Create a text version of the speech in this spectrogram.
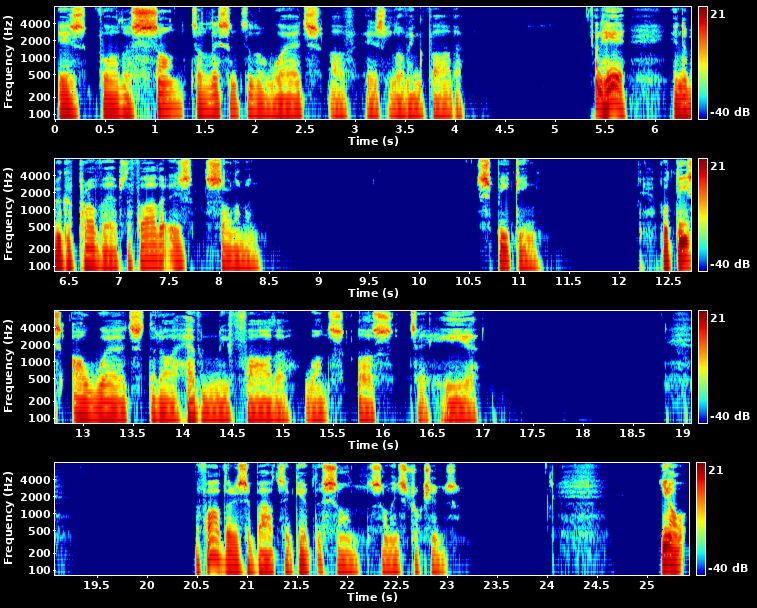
is for the Son to listen to the words of his loving Father. And here in the book of Proverbs, the Father is Solomon speaking. But these are words that our Heavenly Father wants us to hear. The Father is about to give the Son some instructions. You know,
